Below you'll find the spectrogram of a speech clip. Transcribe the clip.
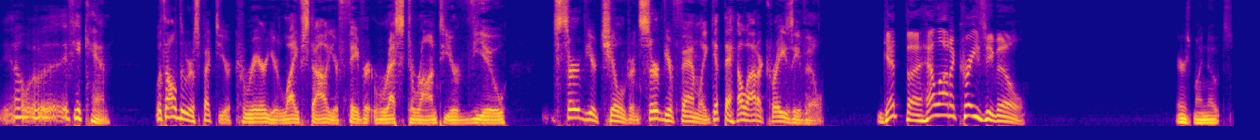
You know, if you can. With all due respect to your career, your lifestyle, your favorite restaurant, your view, serve your children, serve your family. Get the hell out of Crazyville. get the hell out of Crazyville. There's my notes.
